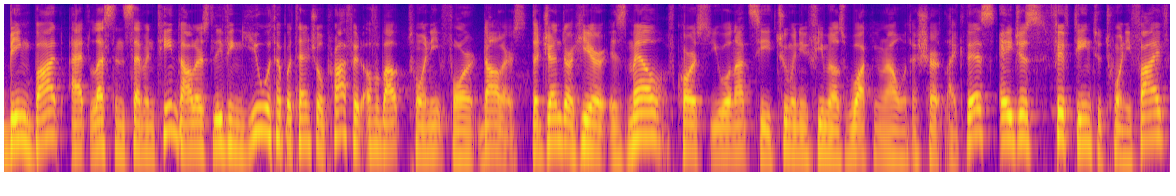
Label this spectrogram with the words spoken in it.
being bought at less than $17, leaving you with a potential profit of about $24. The gender here is male. Of course, you will not see too many females walking around with a shirt like this. Ages 15 to 25,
